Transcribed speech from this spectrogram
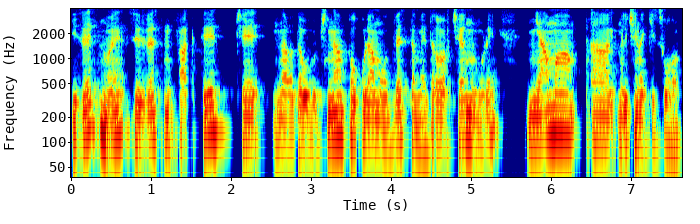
Известно е, всеизвестен факт е, че на дълбочина по-голяма от 200 метра в Черно море няма а, наличие на кислород.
